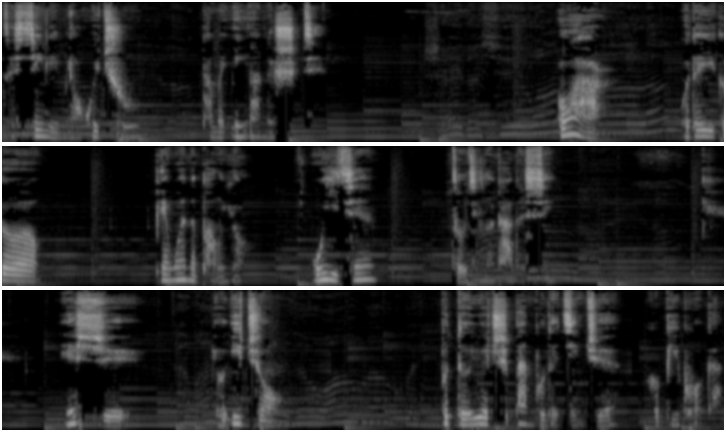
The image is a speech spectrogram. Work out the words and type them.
在心里描绘出他们阴暗的世界。偶尔，我的一个变弯的朋友，无意间走进了他的心。也许有一种不得越迟半步的警觉和逼迫感。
